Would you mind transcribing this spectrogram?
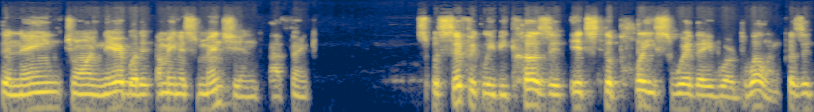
the name drawing there but it, I mean, it's mentioned, I think, specifically because it, it's the place where they were dwelling. Because it,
